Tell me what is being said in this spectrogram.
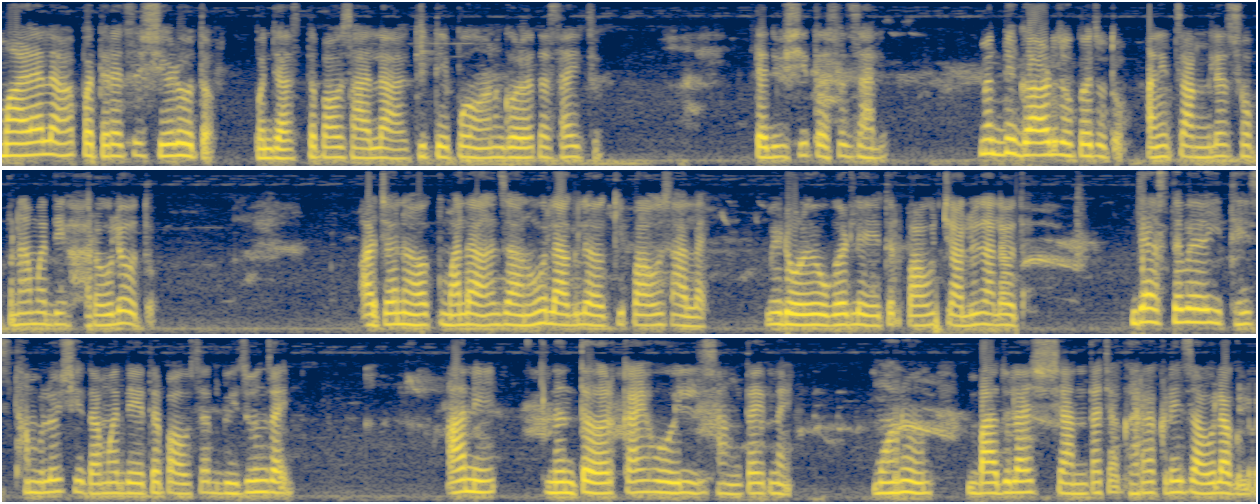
माळ्याला पत्र्याचं शेड होतं पण जास्त पाऊस आला की ते पण गळत असायचं. त्या दिवशी तसंच झालं. मी अगदी गाढ झोपत होतो आणि चांगल्या स्वप्नामध्ये हरवलं होतं. अचानक मला जाणवू लागलं की पाऊस आलाय. मी डोळे उघडले तर पाऊस चालू झाला होता. जास्त वेळ इथेच थांबलो शेतामध्ये तर पावसात भिजून जाईल आणि नंतर काय होईल सांगता येत नाही. म्हणून बाजूला शांताच्या घराकडे जाऊ लागलो.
